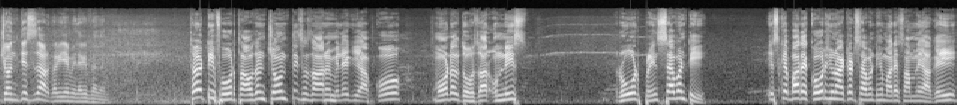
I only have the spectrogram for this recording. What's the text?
चौंतीस हज़ार रुपये की ये मिलेगी फ़ायदा थर्टी फोर थाउज़ेंड चौंतीस हज़ार में मिलेगी आपको मॉडल 2019 रोड प्रिंस 70 इसके बाद एक और यूनाइटेड 70 हमारे सामने आ गई।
